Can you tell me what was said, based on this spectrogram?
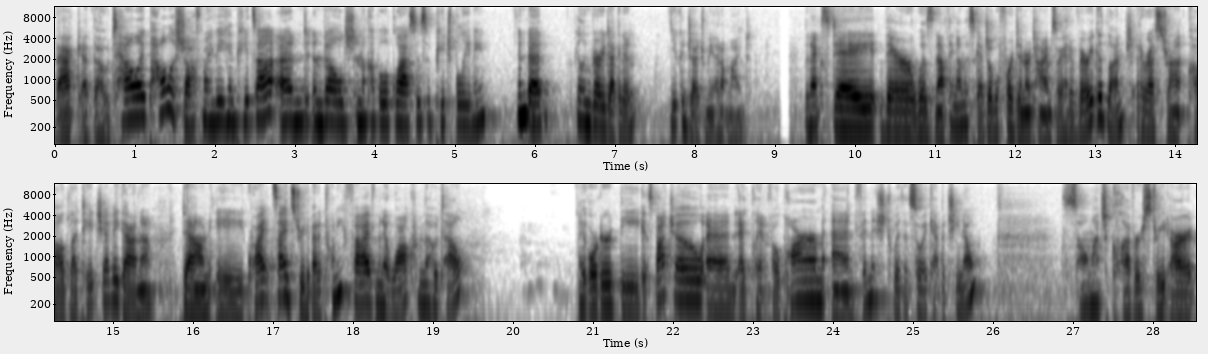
Back at the hotel, I polished off my vegan pizza and indulged in a couple of glasses of peach Bellini in bed, feeling very decadent. You can judge me, I don't mind. The next day, there was nothing on the schedule before dinner time, so I had a very good lunch at a restaurant called La Tecia Vegana down a quiet side street about a 25 minute walk from the hotel. I ordered the gazpacho and eggplant faux parm and finished with a soy cappuccino. So much clever street art.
